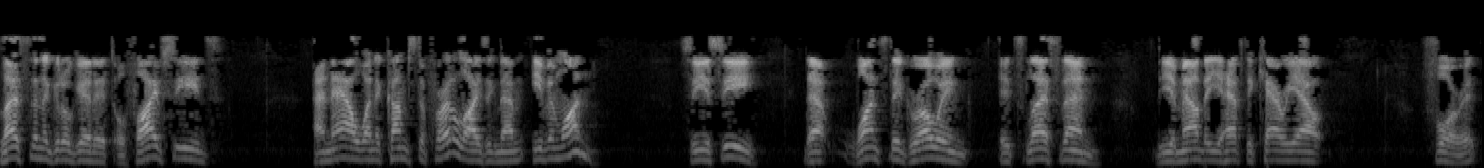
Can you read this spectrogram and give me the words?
Less than a grogeret, or five seeds. And now when it comes to fertilizing them, even one. So you see, that once they're growing, it's less than the amount that you have to carry out for it.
